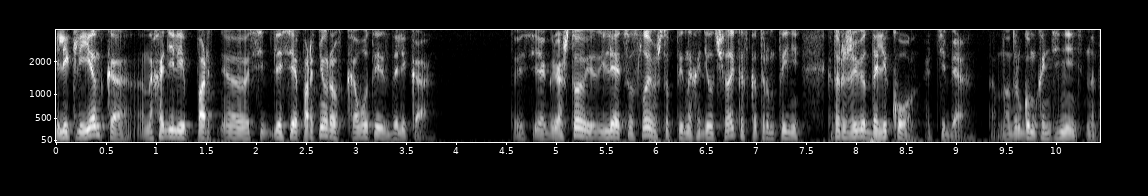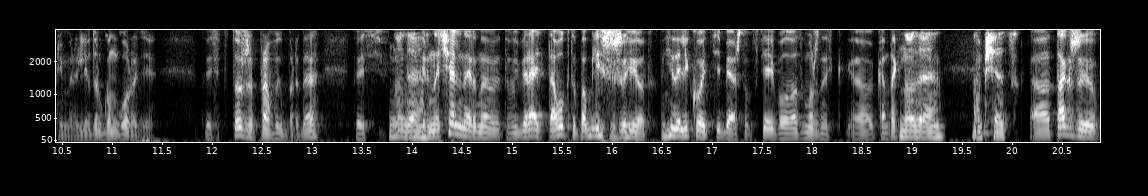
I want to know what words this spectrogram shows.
или клиентка находили э, для себя партнеров кого-то издалека. То есть я говорю, а что является условием, чтобы ты находил человека, с которым ты не, который живет далеко от тебя, там, на другом континенте, например, или в другом городе. То есть это тоже про выбор, да? То есть ну, да. первоначально, наверное, это выбирать того, кто поближе живет, недалеко от тебя, чтобы у тебя была возможность э, контактировать. Ну да, общаться. А также,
